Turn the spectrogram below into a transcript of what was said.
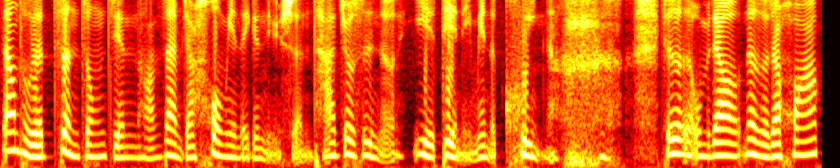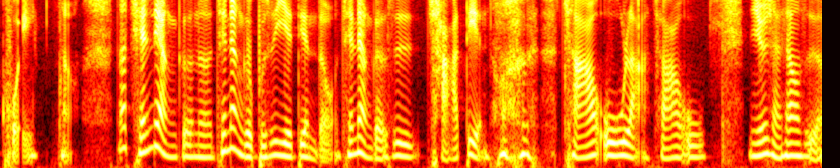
这张图的正中间哈，在比较后面的一个女生，她就是呢夜店里面的 queen 啊，就是我们叫那时候叫花魁。啊，那前两个呢？前两个不是夜店的哦，前两个是茶店、茶屋啦，茶屋。你就想象是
